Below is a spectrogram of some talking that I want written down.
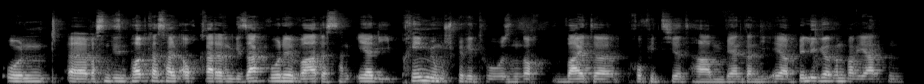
Und äh, was in diesem Podcast halt auch gerade dann gesagt wurde, war, dass dann eher die Premium-Spirituosen noch weiter profitiert haben, während dann die eher billigeren Varianten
